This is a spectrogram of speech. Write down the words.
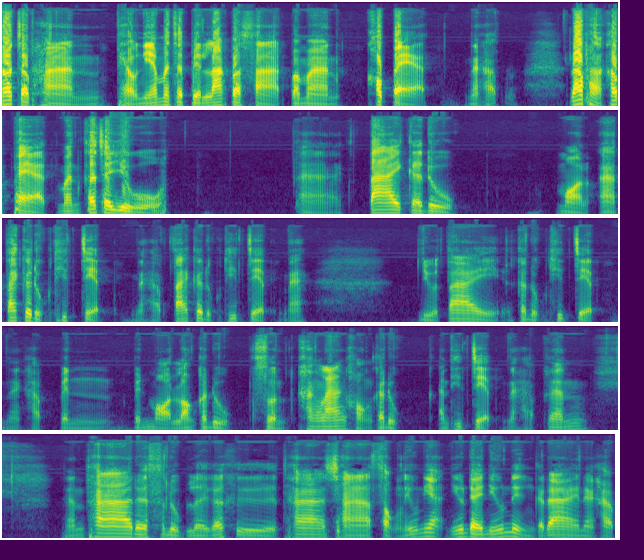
ก็จะผ่านแถวนี้มันจะเป็นรากประสาทประมาณข้อ 8 นะครับ รากประสาทข้อ 8 มันก็จะอยู่ใต้กระดูกหมอนใต้กระดูกที่ 7 นะครับ ใต้กระดูกที่ 7 นะ อยู่ใต้กระดูกที่ 7 นะครับ เป็น เป็นหมอนรองกระดูกส่วนข้างล่างของกระดูกอันที่ 7 นะครับ เพราะฉะนั้นนั้นถ้าโดยสรุปเลยก็คือถ้าชา 2 นิ้วเนี้ยนิ้วใดนิ้วหนึ่งก็ได้นะครับ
